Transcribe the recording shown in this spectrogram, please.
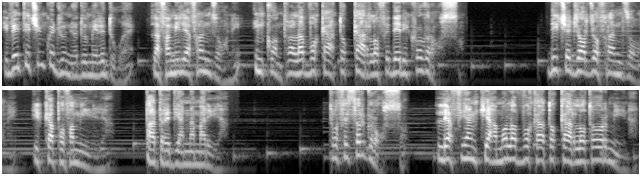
Il 25 giugno 2002 la famiglia Franzoni incontra l'avvocato Carlo Federico Grosso. Dice Giorgio Franzoni, il capofamiglia, padre di Anna Maria. Professor Grosso, le affianchiamo l'avvocato Carlo Taormina.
